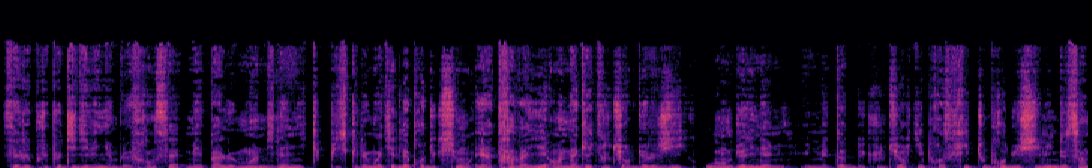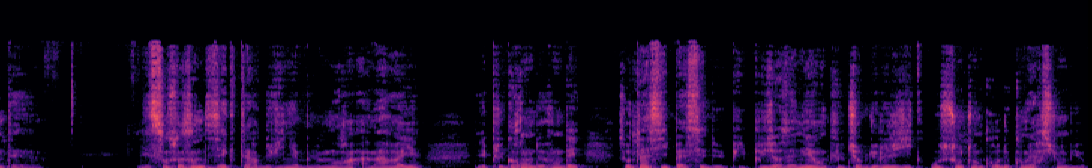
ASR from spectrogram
C'est le plus petit des vignobles français, mais pas le moins dynamique, puisque la moitié de la production est à travailler en agriculture biologique ou en biodynamie, une méthode de culture qui proscrit tout produit chimique de synthèse. Les 170 hectares du vignoble Moura à Mareuil, les plus grands de Vendée, sont ainsi passés depuis plusieurs années en culture biologique ou sont en cours de conversion bio.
